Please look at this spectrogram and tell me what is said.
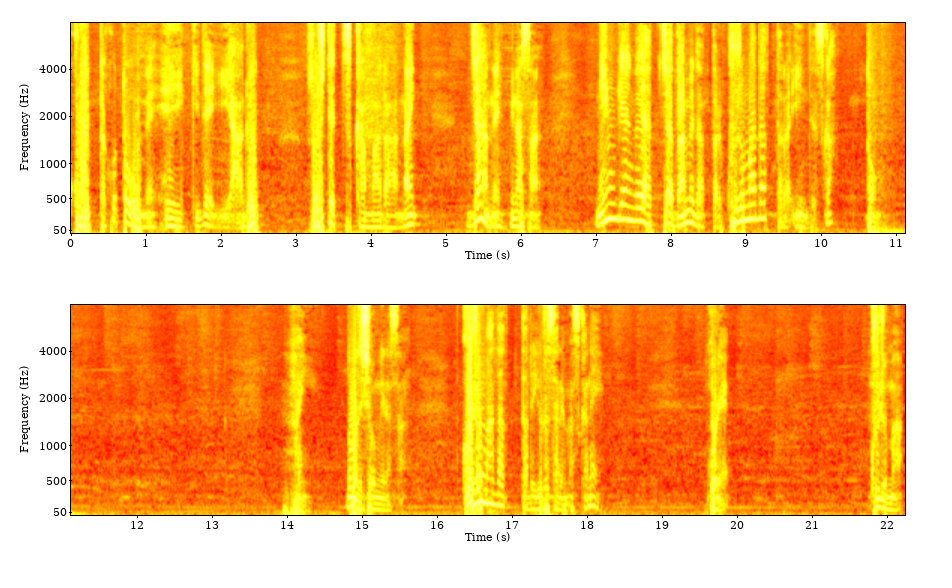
こういったことをね、平気でやる。そして捕まらない。じゃあね、皆さん、人間がやっちゃダメだったら、車だったらいいんですか？と。はい。どうでしょう、皆さん。車だったら許されますかね？これ。車。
